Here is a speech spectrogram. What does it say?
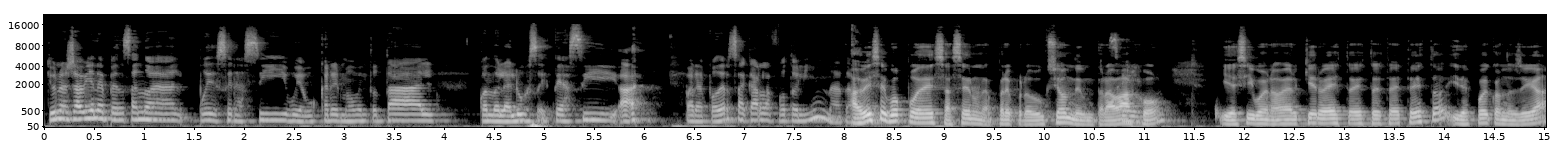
que uno ya viene pensando, ah, puede ser así, voy a buscar el momento tal, cuando la luz esté así, ah, para poder sacar la foto linda. A también. veces vos podés hacer una preproducción de un trabajo y decir, bueno, a ver, quiero esto, esto, esto, esto, esto, y después cuando llega,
